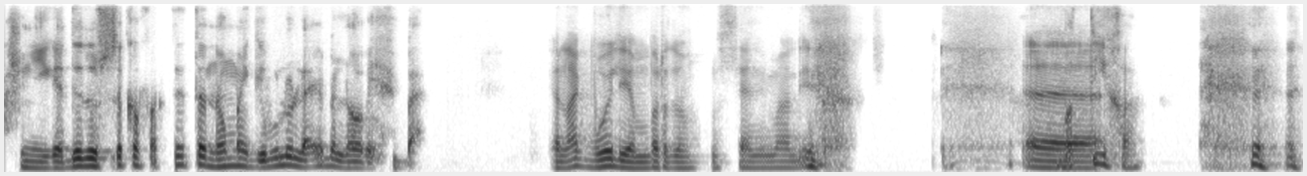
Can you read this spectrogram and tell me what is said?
عشان يجددوا الثقة في أرتيتا إن هم يجيبوا له اللعيبة اللي هو بيحبها. كان عاجب ويليام برضه بس يعني ما علينا. آه، بطيخه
